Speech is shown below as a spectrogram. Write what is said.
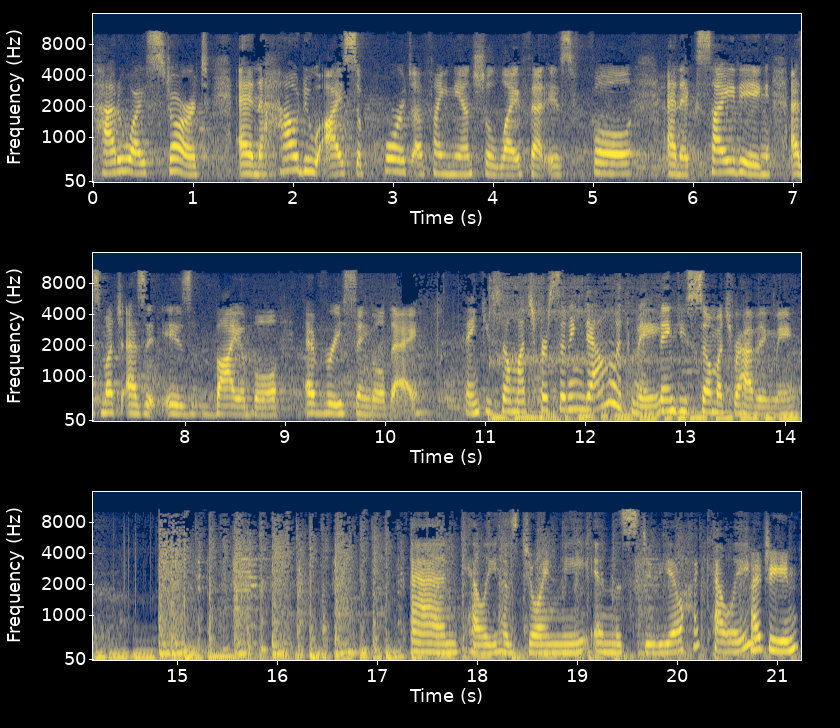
How do I start? And how do I support a financial life that is full and exciting as much as it is viable every single day? Thank you so much for sitting down with me. Thank you so much for having me. And Kelly has joined me in the studio. Hi, Kelly. Hi, Jean.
